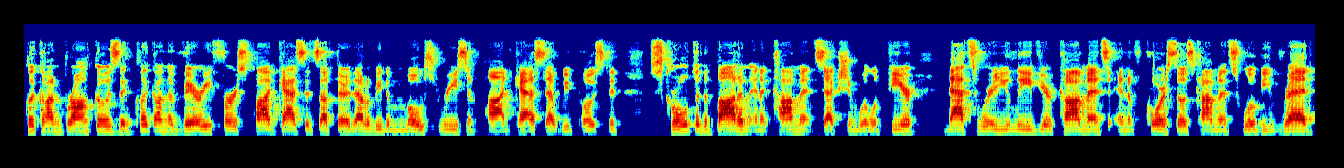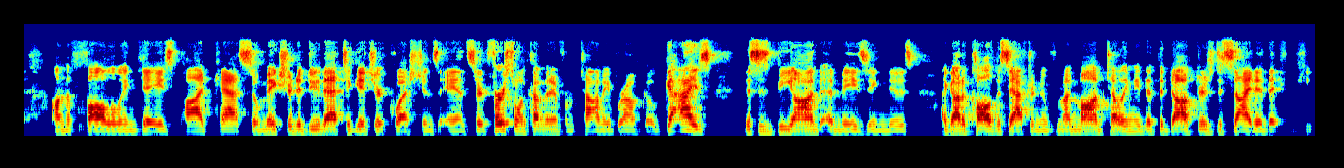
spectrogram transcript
click on Broncos, then click on the very first podcast that's up there. That'll be the most recent podcast that we posted. Scroll to the bottom, and a comment section will appear. That's where you leave your comments. And of course, those comments will be read on the following day's podcast. So make sure to do that to get your questions answered. First one coming in from Tommy Bronco. Guys, this is beyond amazing news. I got a call this afternoon from my mom telling me that the doctors decided that he,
